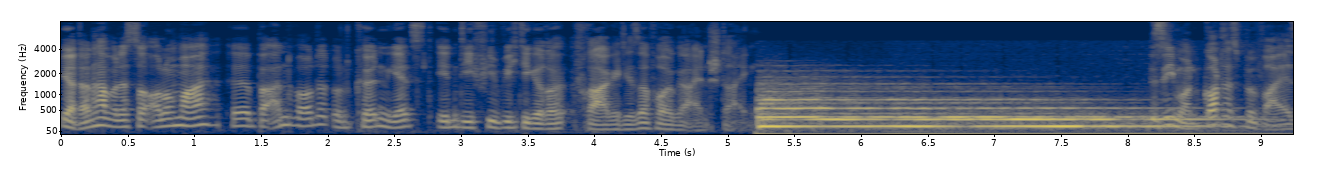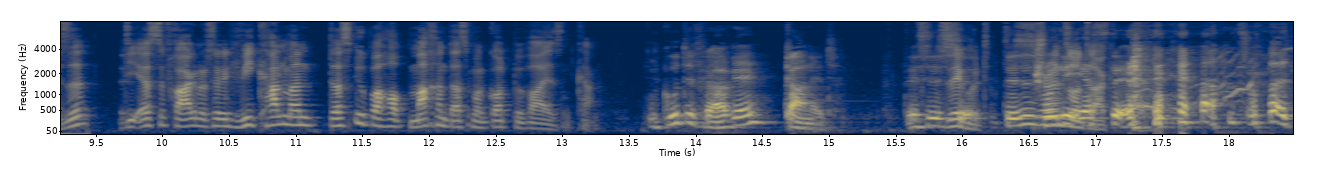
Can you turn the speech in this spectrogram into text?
Ja, dann haben wir das doch auch nochmal äh, beantwortet und können jetzt in die viel wichtigere Frage dieser Folge einsteigen. Simon, Gottesbeweise. Die erste Frage natürlich, wie kann man das überhaupt machen, dass man Gott beweisen kann? Gute Frage, gar nicht. Das ist, Sehr gut. Das ist Schönen wohl die Sonntag. erste Antwort.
